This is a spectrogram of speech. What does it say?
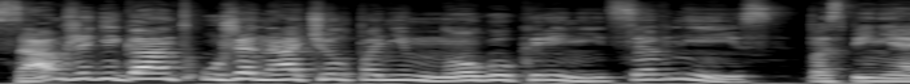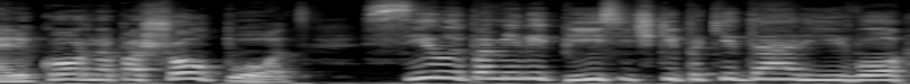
Сам же гигант уже начал понемногу крениться вниз. По спине Аликорна пошел пот. Силы помели писечки покидали его,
